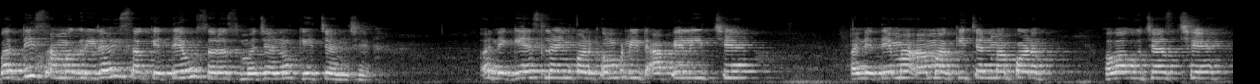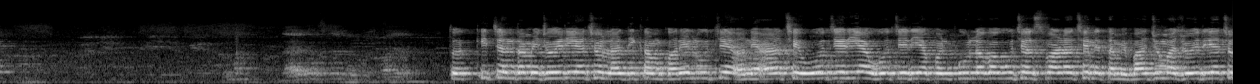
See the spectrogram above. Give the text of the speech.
બધી સામગ્રી રહી શકે તેવું સરસ મજાનું કિચન છે. અને ગેસ લાઈન પણ કમ્પ્લીટ આપેલી જ છે. અને તેમાં આમાં કિચનમાં પણ હવા ઉજાસ છે. કિચન તમે જોઈ રહ્યા છો, લાદીકામ કરેલું છે અને આ છે વોચ એરિયા વોચ એરિયા પણ ફૂલ હવા ઉજાસવાળા છે ને તમે બાજુમાં જોઈ રહ્યા છો.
